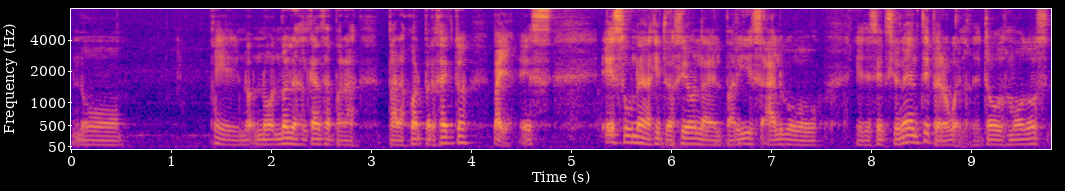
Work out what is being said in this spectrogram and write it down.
no, no, les alcanza para, para jugar perfecto. Vaya, es, es una situación la del París algo decepcionante, pero bueno, de todos modos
